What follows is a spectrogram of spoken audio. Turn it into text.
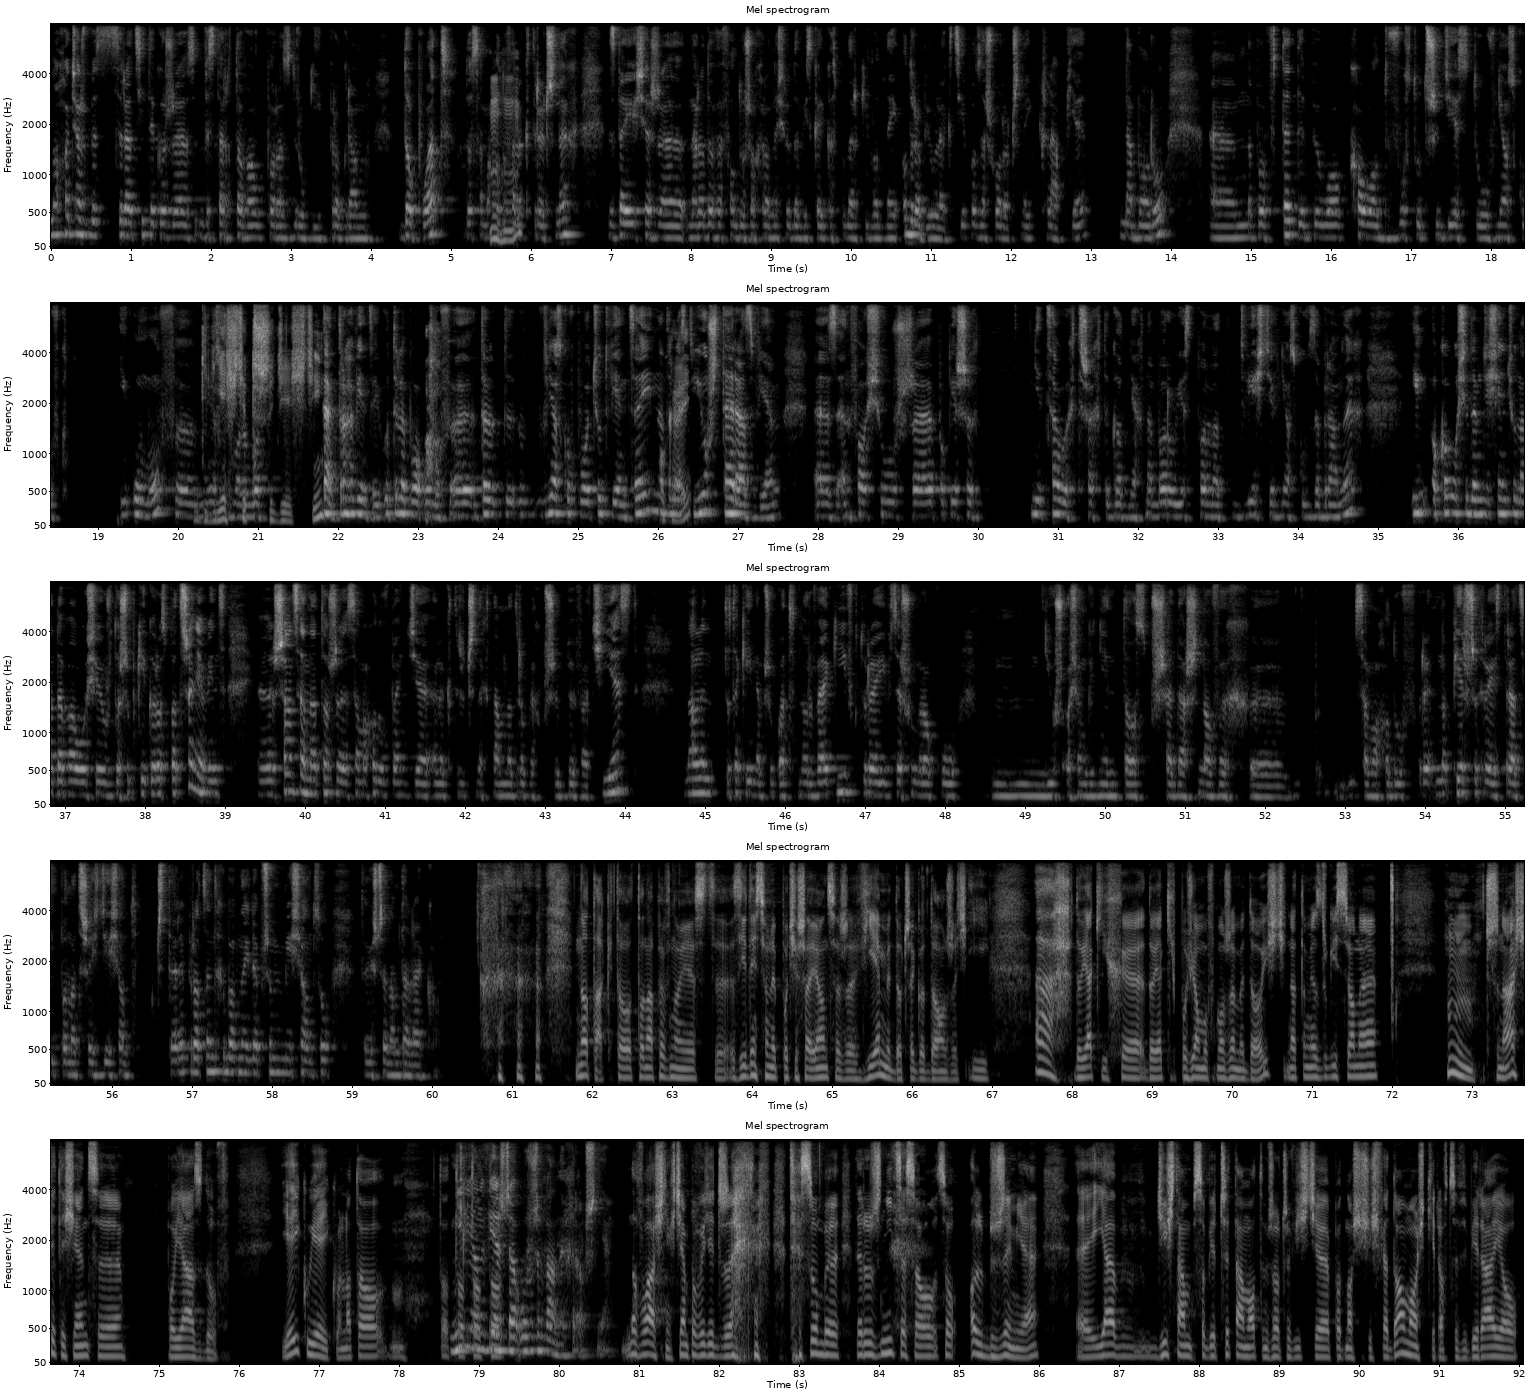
no chociażby z racji tego, że wystartował po raz drugi program dopłat do samochodów mm -hmm. elektrycznych. Zdaje się, że Narodowy Fundusz Ochrony Środowiska i Gospodarki Wodnej odrobił lekcję po zeszłorocznej klapie naboru, no bo wtedy było około 230 wniosków, i umów. 230? Było, tak, trochę więcej. O tyle było umów. E, to, to, wniosków było ciut więcej, natomiast okay. już teraz wiem e, z Enfosiu, że po pierwszych niecałych trzech tygodniach naboru jest ponad 200 wniosków zebranych i około 70 nadawało się już do szybkiego rozpatrzenia, więc e, szansa na to, że samochodów będzie elektrycznych nam na drogach przybywać jest. No ale do takiej na przykład Norwegii, w której w zeszłym roku już osiągnięto sprzedaż nowych y, samochodów, no, pierwszych rejestracji ponad 64% chyba w najlepszym miesiącu, to jeszcze nam daleko. No tak, to, to na pewno jest y, z jednej strony pocieszające, że wiemy do czego dążyć i ach, do, jakich, y, do jakich poziomów możemy dojść, natomiast z drugiej strony hmm, 13 tysięcy pojazdów. Jejku, jejku, no to mm, to, to, Milion to, wjeżdża używanych rocznie. No właśnie, chciałem powiedzieć, że te sumy, te różnice są, są olbrzymie. E, ja gdzieś tam sobie czytam o tym, że oczywiście podnosi się świadomość, kierowcy wybierają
